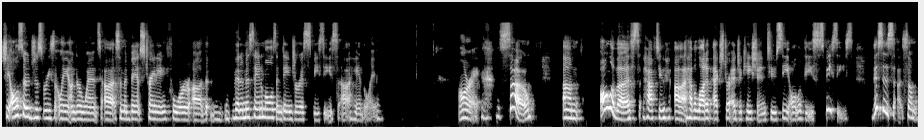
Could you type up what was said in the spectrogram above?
She also just recently underwent uh, some advanced training for venomous animals and dangerous species handling. All right, so um, all of us have to uh, have a lot of extra education to see all of these species. This is uh, some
